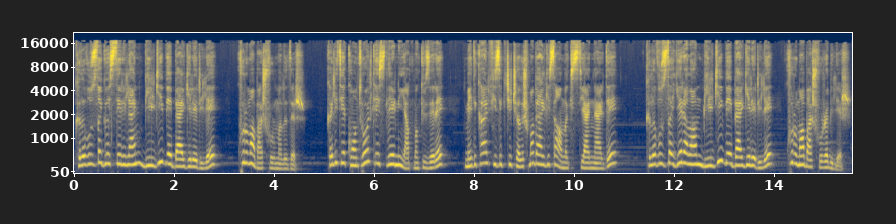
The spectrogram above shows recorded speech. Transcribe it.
kılavuzda gösterilen bilgi ve belgeler ile kuruma başvurmalıdır. Kalite kontrol testlerini yapmak üzere medikal fizikçi çalışma belgesi almak isteyenler de kılavuzda yer alan bilgi ve belgeler ile kuruma başvurabilir.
